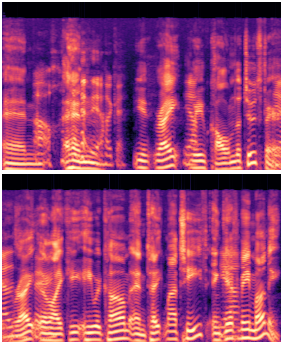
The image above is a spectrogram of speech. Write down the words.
And Oh. and Yeah, okay. you, right, Yeah. we call him the tooth fairy, Yeah, right? And like he, he would come and take my teeth and give me money,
